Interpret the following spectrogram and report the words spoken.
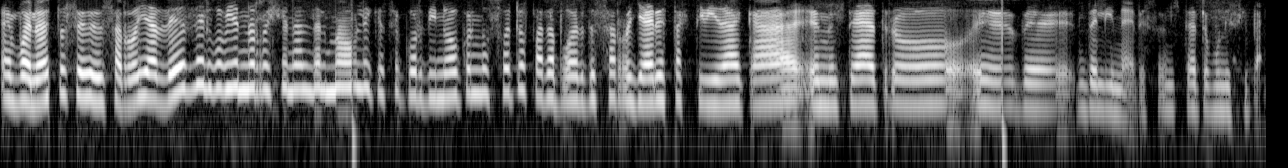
Eh, bueno, esto se desarrolla desde el gobierno regional del Maule que se coordinó con nosotros para poder desarrollar esta actividad acá en el teatro eh, de, de Linares, en el teatro municipal.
